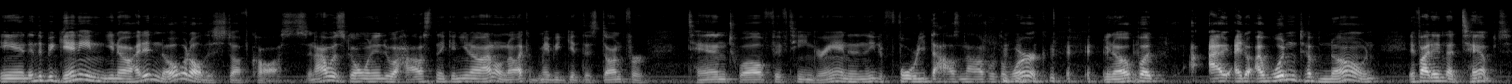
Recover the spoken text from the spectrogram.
And in the beginning, you know, I didn't know what all this stuff costs. And I was going into a house thinking, you know, I don't know, I could maybe get this done for 10, 12, 15 grand and it needed $40,000 worth of work. you know, but I, I, I wouldn't have known if I didn't attempt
